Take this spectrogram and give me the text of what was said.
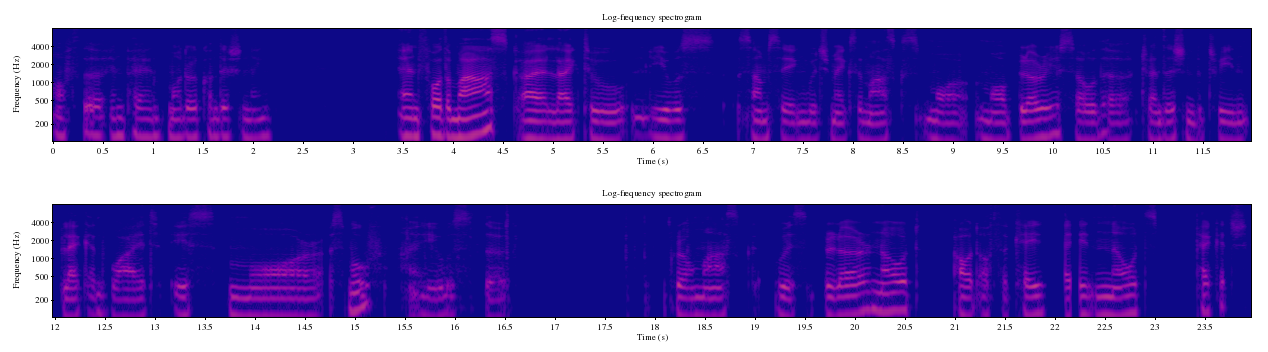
of the inpaint model conditioning. And for the mask, I like to use something which makes the masks more more blurry. So the transition between black and white is more smooth. I use the grow mask with blur node out of the KJ nodes package.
